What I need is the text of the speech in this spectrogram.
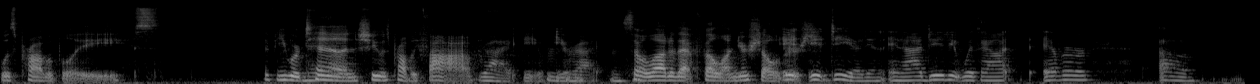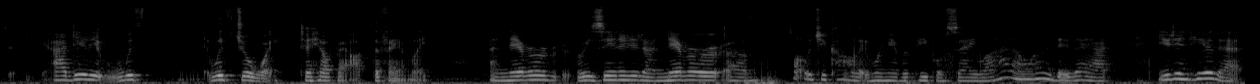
was probably, if you were 10, she was probably 5 Right, you, you're right. Mhm. So a lot of that fell on your shoulders. It, it did, and, and I did it without ever. Um, I did it with with joy to help out the family. I never resented it. I never. Um, what would you call it? Whenever people say, "Well, I don't want to do that," you didn't hear that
